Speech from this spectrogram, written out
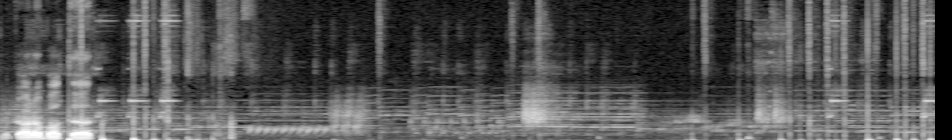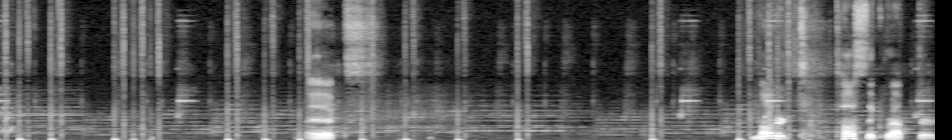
Forgot about that. X. Another toxic raptor.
